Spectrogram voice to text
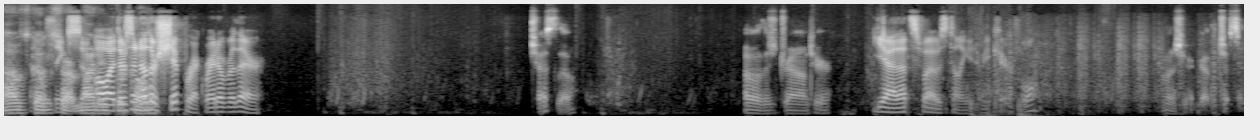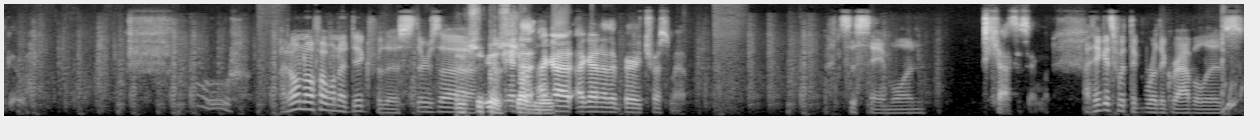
I was I gonna start so. mining. Oh, for there's another coal. shipwreck right over there. Chest though. Oh, there's drowned here. Yeah, that's why I was telling you to be careful. I'm just gonna grab the chest and go. Ooh. I don't know if I want to dig for this. There's uh, You a. should get a Yeah. I got I got another buried chest map. It's the same one. Yeah, it's the same one. I think it's with the where the gravel is.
